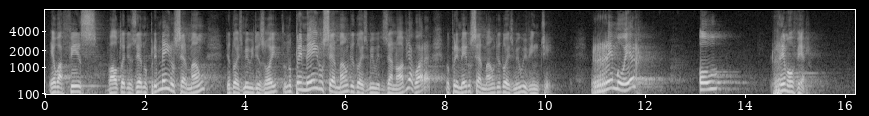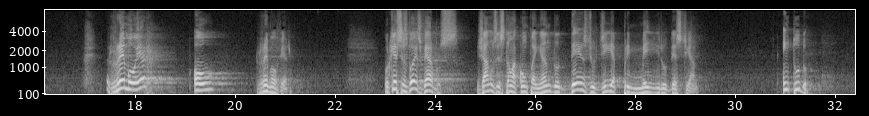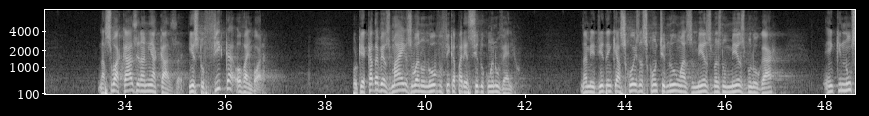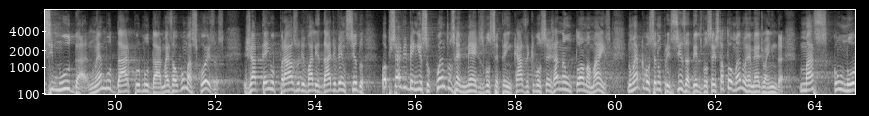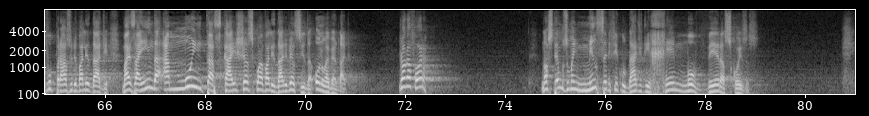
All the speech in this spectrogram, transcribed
Eu a fiz, volto a dizer, no primeiro sermão de 2018, no primeiro sermão de 2019 e agora no primeiro sermão de 2020. Remoer ou remover. Remoer ou remover. Porque esses dois verbos já nos estão acompanhando desde o dia primeiro deste ano. Em tudo. Na sua casa e na minha casa. Isto fica ou vai embora? Porque cada vez mais o ano novo fica parecido com o ano velho. Na medida em que as coisas continuam as mesmas no mesmo lugar, em que não se muda, não é mudar por mudar, mas algumas coisas já têm o prazo de validade vencido. Observe bem isso: quantos remédios você tem em casa que você já não toma mais? Não é porque você não precisa deles, você está tomando o remédio ainda, mas com um novo prazo de validade. Mas ainda há muitas caixas com a validade vencida, ou não é verdade? Joga fora. Nós temos uma imensa dificuldade de remover as coisas.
